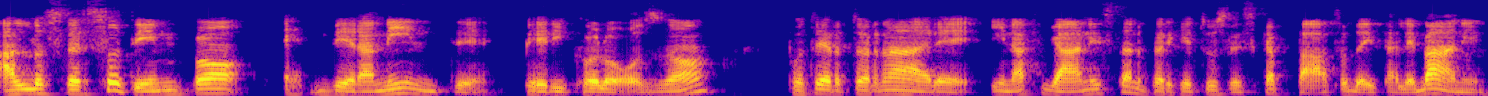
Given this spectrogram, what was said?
Allo stesso tempo è veramente pericoloso poter tornare in Afghanistan perché tu sei scappato dai talebani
